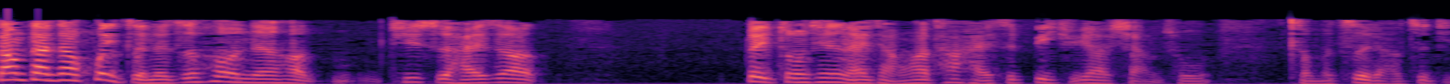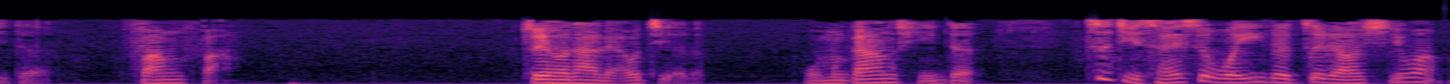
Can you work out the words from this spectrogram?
当大家会诊了之后呢，哈，其实还是要。对钟先生来讲的话，他还是必须要想出怎么治疗自己的方法。最后他了解了，我们刚刚提的，自己才是唯一的治疗希望。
